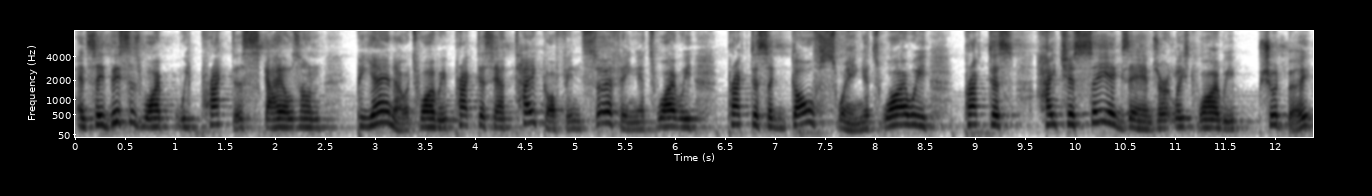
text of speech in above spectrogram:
And see, this is why we practice scales on piano. It's why we practice our takeoff in surfing. It's why we practice a golf swing. It's why we practice HSC exams, or at least why we should be.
